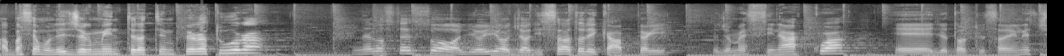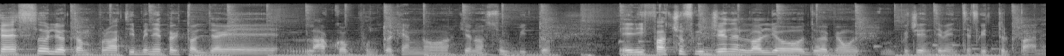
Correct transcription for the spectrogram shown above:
abbassiamo leggermente la temperatura. Nello stesso olio io ho già dissalato dei capperi. Li ho già messi in acqua e gli ho tolto il sale in eccesso li ho tamponati bene per togliere l'acqua appunto che hanno, che hanno assorbito. E li faccio friggere nell'olio dove abbiamo precedentemente fritto il pane.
